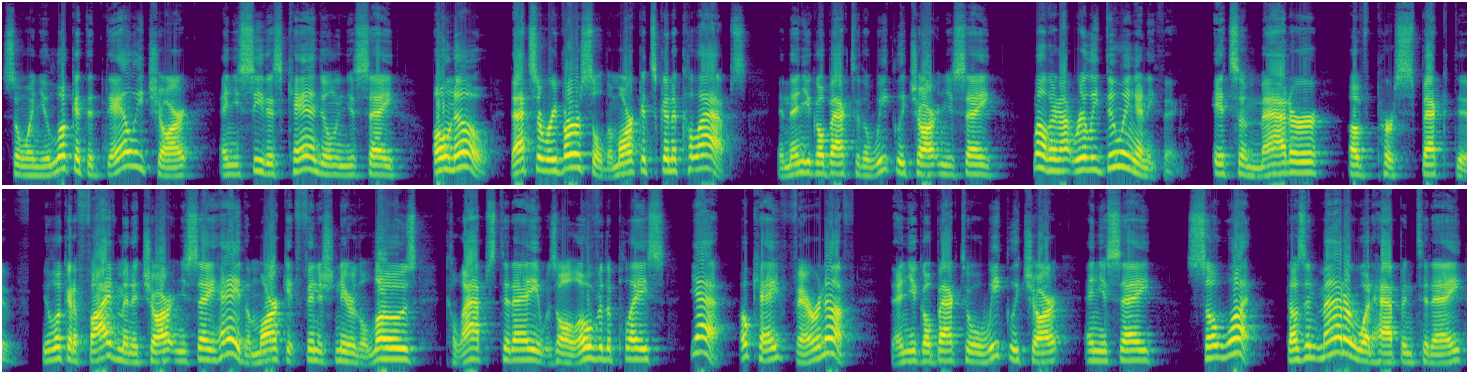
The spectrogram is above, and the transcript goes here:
So when you look at the daily chart and you see this candle and you say, oh no, that's a reversal, the market's going to collapse. And then you go back to the weekly chart and you say, well, they're not really doing anything. It's a matter of perspective. You look at a five minute chart and you say, hey, the market finished near the lows, collapsed today, it was all over the place. Yeah, okay, fair enough. Then you go back to a weekly chart and you say, so what? Doesn't matter what happened today.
